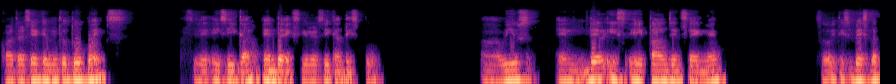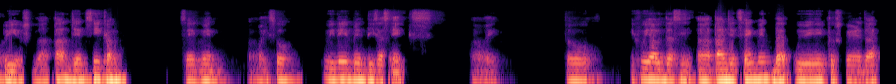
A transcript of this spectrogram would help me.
quarter circle into two points. A secant and the exterior secant is two uh, we use and there is a tangent segment. So it is best that we use the tangent secant segment. Okay so we label this as x. Okay. So if we have the uh, tangent segment that we need to square that.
